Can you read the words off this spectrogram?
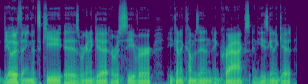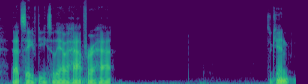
The other thing that's key is we're going to get a receiver. He kind of comes in and cracks, and he's going to get that safety. So they have a hat for a hat. So again,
